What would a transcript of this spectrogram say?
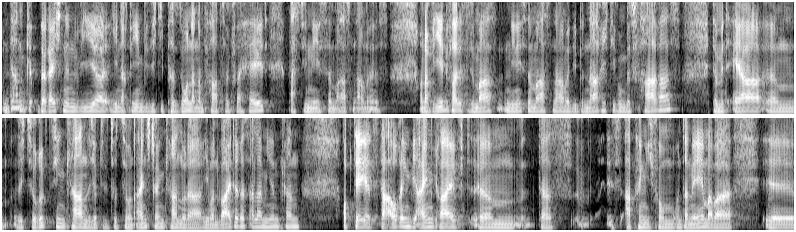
Und dann berechnen wir, je nachdem, wie sich die Person dann am Fahrzeug verhält, was die nächste Maßnahme ist. Und auf jeden Fall ist diese Maß die nächste Maßnahme die Benachrichtigung des Fahrers, damit er ähm, sich zurückziehen kann, sich auf die Situation einstellen kann oder jemand weiteres alarmieren kann. Ob der jetzt da auch irgendwie eingreift, ähm, das ist abhängig vom Unternehmen, aber äh,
